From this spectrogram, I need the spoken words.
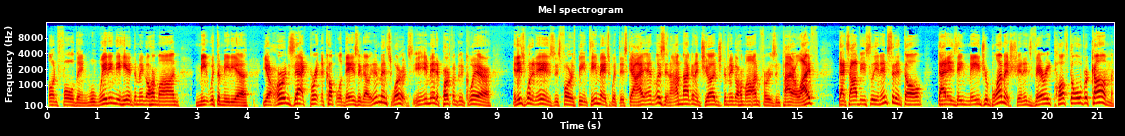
unfolding? We're waiting to hear Domingo Germán meet with the media. You heard Zach Britton a couple of days ago. He didn't mince words. He made it perfectly clear. It is what it is as far as being teammates with this guy. And listen, I'm not going to judge Domingo Germán for his entire life. That's obviously an incident, though. That is a major blemish, and it's very tough to overcome.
